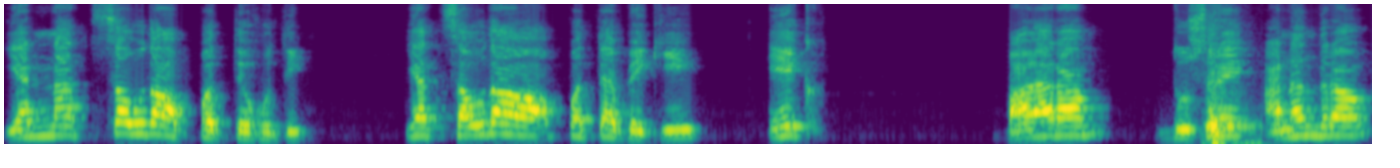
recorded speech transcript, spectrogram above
यांना चौदा अपत्य होती. या चौदा अपत्यापैकी एक बाळाराम दुसरे आनंदराव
